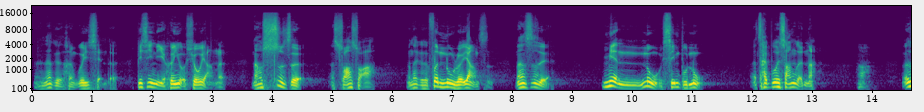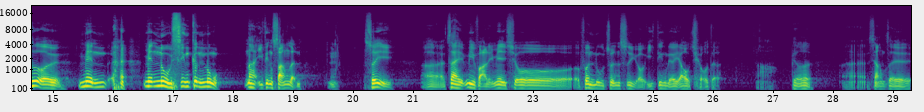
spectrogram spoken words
那个很危险的。毕竟你很有修养了，然后试着耍耍那个愤怒的样子，那是。面怒心不怒，才不会伤人呐！啊，如果面 面怒心更怒，那一定伤人。嗯，所以呃，在密法里面修愤怒尊是有一定的要求的啊。比如说呃，像这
